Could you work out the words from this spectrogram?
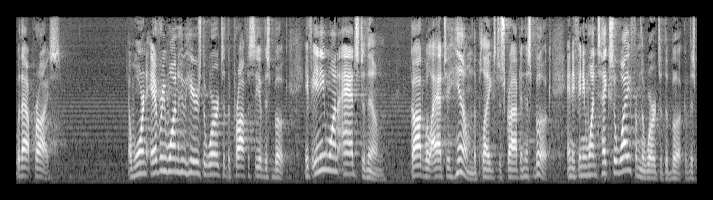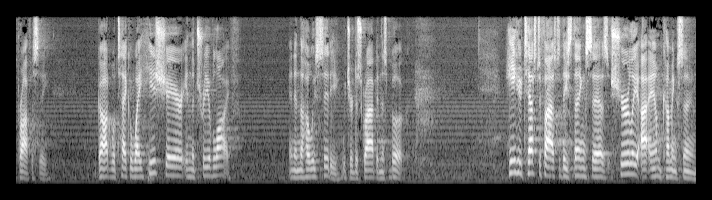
without price. I warn everyone who hears the words of the prophecy of this book. If anyone adds to them, God will add to him the plagues described in this book. And if anyone takes away from the words of the book of this prophecy, God will take away his share in the tree of life and in the holy city, which are described in this book. He who testifies to these things says, Surely I am coming soon.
